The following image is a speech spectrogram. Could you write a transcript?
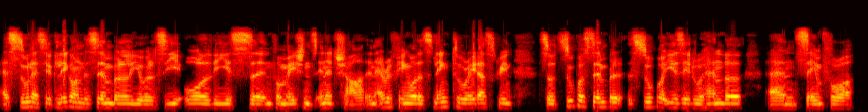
As soon as you click on the symbol, you will see all these uh, informations in a chart and everything what is linked to radar screen. So it's super simple, super easy to handle and same for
